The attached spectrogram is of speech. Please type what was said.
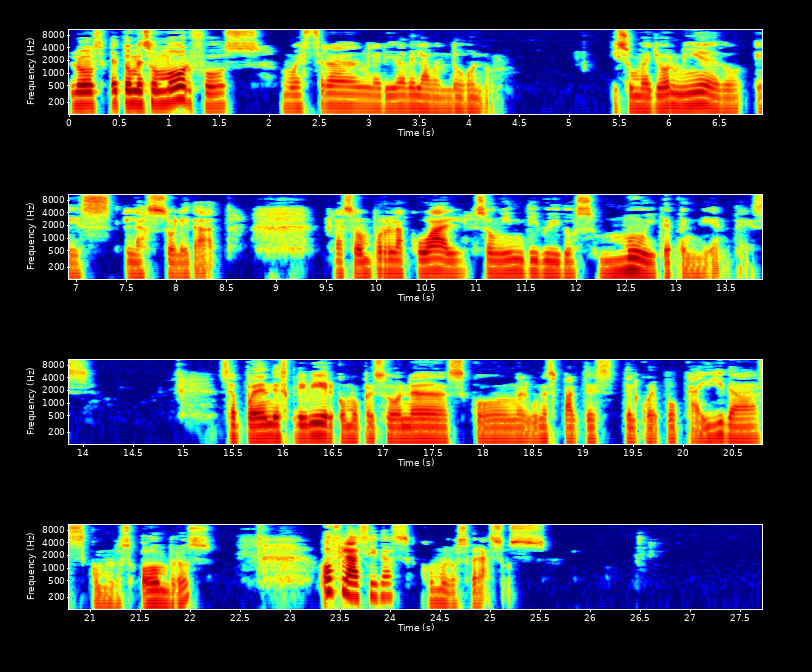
Los etomesomorfos muestran la herida del abandono y su mayor miedo es la soledad, razón por la cual son individuos muy dependientes. Se pueden describir como personas con algunas partes del cuerpo caídas, como los hombros, o flácidas, como los brazos.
